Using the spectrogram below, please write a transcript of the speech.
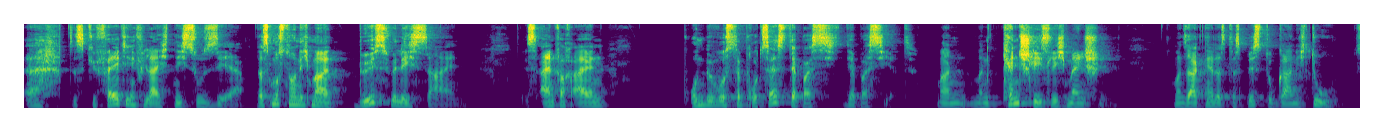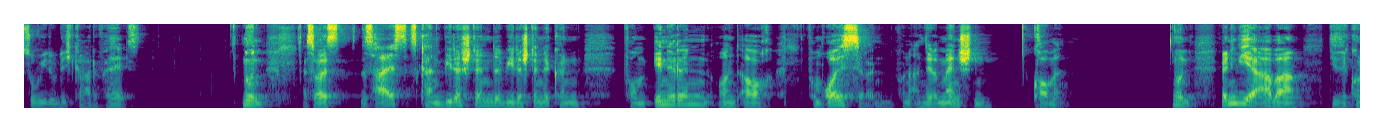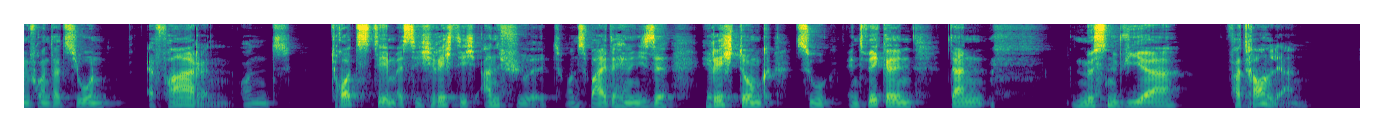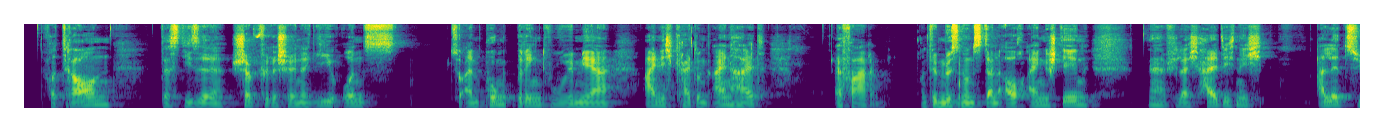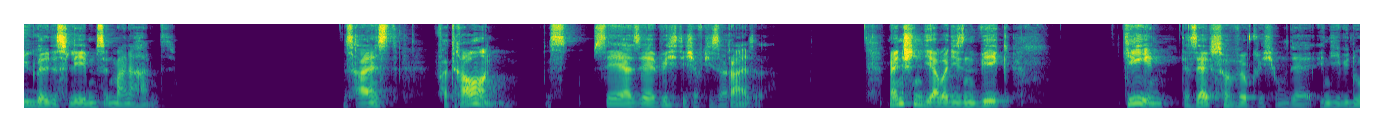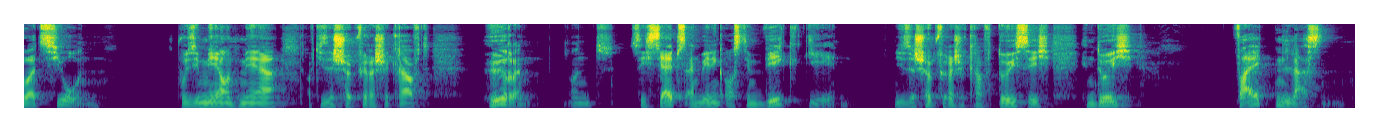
ach, das gefällt ihnen vielleicht nicht so sehr. Das muss noch nicht mal böswillig sein. Ist einfach ein unbewusster Prozess, der, passi der passiert. Man, man kennt schließlich Menschen. Man sagt, ja, das, das bist du gar nicht du, so wie du dich gerade verhältst. Nun, das heißt, das heißt, es kann Widerstände, Widerstände können vom Inneren und auch vom Äußeren, von anderen Menschen kommen. Nun, wenn wir aber diese Konfrontation erfahren und trotzdem es sich richtig anfühlt, uns weiterhin in diese Richtung zu entwickeln, dann müssen wir Vertrauen lernen. Vertrauen, dass diese schöpferische Energie uns zu einem Punkt bringt, wo wir mehr Einigkeit und Einheit erfahren. Und wir müssen uns dann auch eingestehen, na, vielleicht halte ich nicht alle Zügel des Lebens in meiner Hand. Das heißt, Vertrauen ist sehr, sehr wichtig auf dieser Reise. Menschen, die aber diesen Weg gehen, der Selbstverwirklichung, der Individuation, wo sie mehr und mehr auf diese schöpferische Kraft hören und sich selbst ein wenig aus dem Weg gehen, diese schöpferische Kraft durch sich hindurch walten lassen,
